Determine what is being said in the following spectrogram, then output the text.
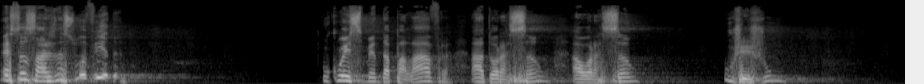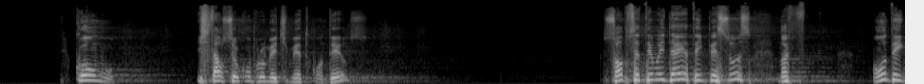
essas áreas na sua vida. O conhecimento da palavra, a adoração, a oração, o jejum. Como está o seu comprometimento com Deus? Só para você ter uma ideia, tem pessoas. Nós, ontem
